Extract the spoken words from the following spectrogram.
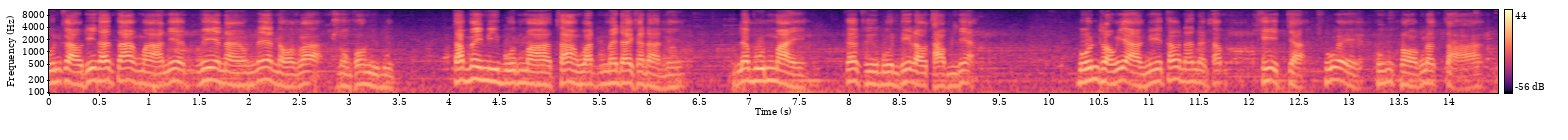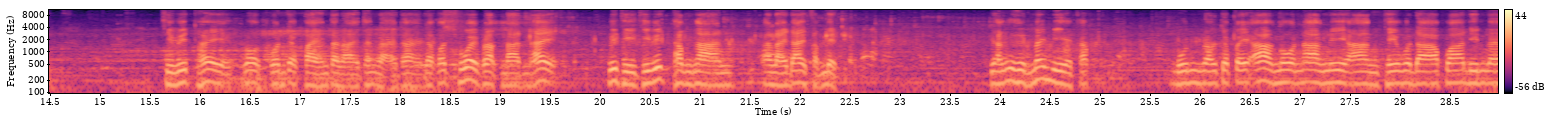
บุญเก่าที่ท่านสร้างมาเนี่ยนี่แน่แน่นอนว่าหลวงพ่อมีบุญ ถ้าไม่มีบุญมาสร้างวัดไม่ได้ขนาดนี้ และบุญใหม่ ก็คือบุญที่เราทำเนี่ย บุญสองอย่างนี้เท่านั้นนะครับ ที่จะช่วยคุ้มครองรักษาชีวิตให้รอดพ้นจากภัยอันตรายทั้งหลายได้ แล้วก็ช่วยผลักดันให้วิถีชีวิตทำงานอะไรได้สำเร็จ อย่างอื่นไม่มีครับ บุญเราจะไปอ้างโน่นอ้างนี่อ้างเทวดาฟ้าดินอะไร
